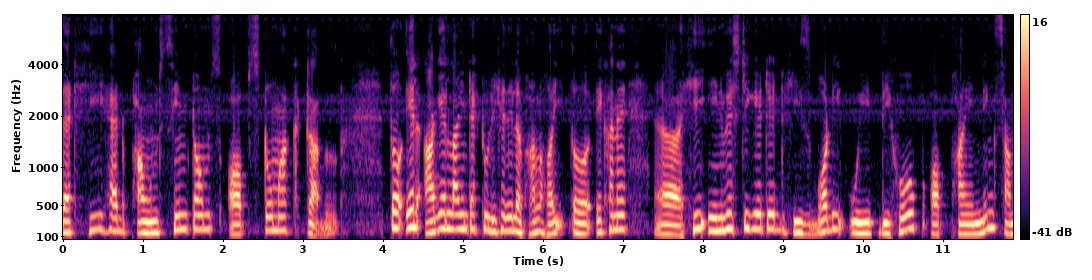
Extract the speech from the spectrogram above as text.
that he had found symptoms of stomach travel তো এর আগের লাইনটা একটু লিখে দিলে ভালো হয়। তো এখানে he investigated his body with the hope of finding some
